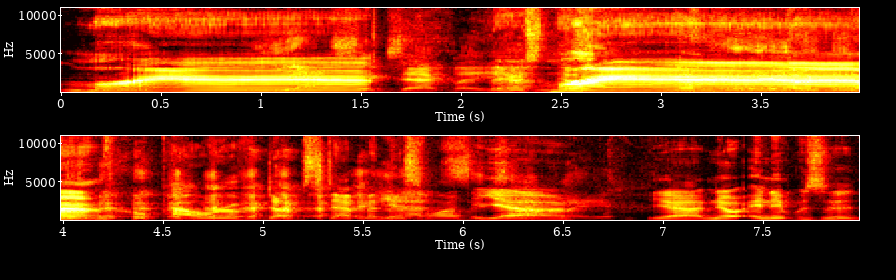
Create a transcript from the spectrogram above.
Yes, exactly. Yeah. There's no, no, no, no power of dubstep in Yes, this one. Exactly. Yeah, no, and it was a.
